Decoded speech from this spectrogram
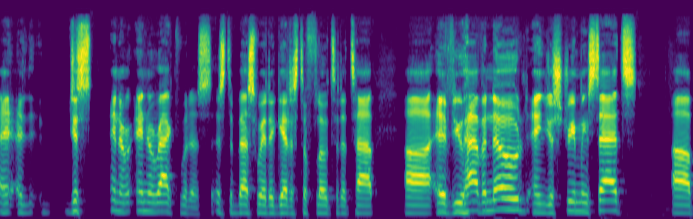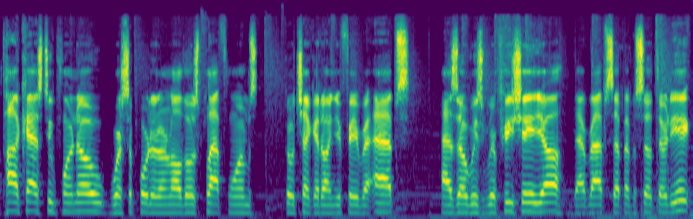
Uh, just inter- interact with us. It's the best way to get us to float to the top. Uh, if you have a node and you're streaming sats, uh, Podcast 2.0, we're supported on all those platforms. Go check it on your favorite apps. As always, we appreciate y'all. That wraps up episode 38.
